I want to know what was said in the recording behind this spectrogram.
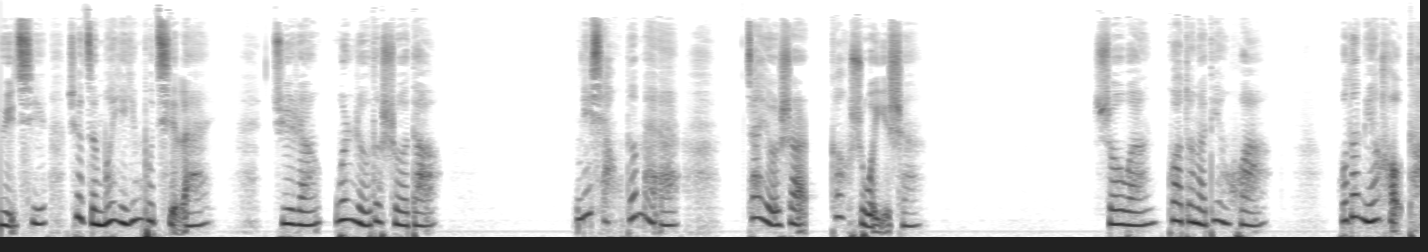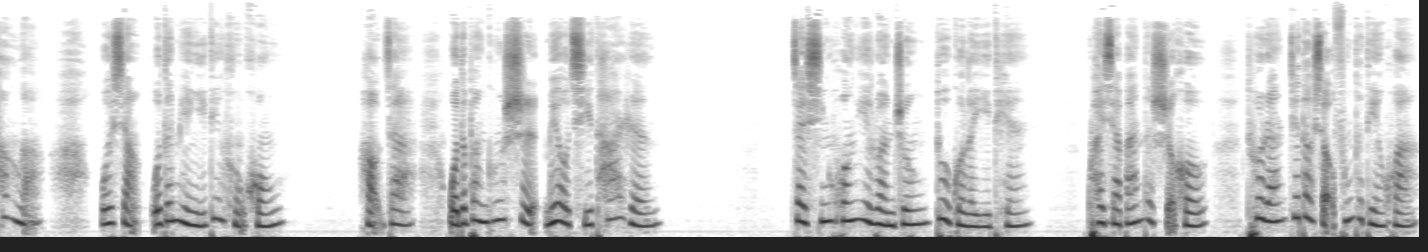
语气却怎么也硬不起来，居然温柔的说道。你想得美，再有事儿告诉我一声。说完，挂断了电话。我的脸好烫啊！我想我的脸一定很红。好在我的办公室没有其他人。在心慌意乱中度过了一天。快下班的时候，突然接到小峰的电话，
